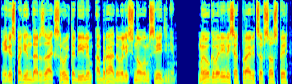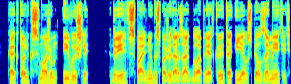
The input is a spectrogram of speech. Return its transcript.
и господин Дарзак с Рультабилем обрадовались новым сведениям. Мы уговорились отправиться в Соспель, как только сможем, и вышли. Дверь в спальню госпожи Дарзак была приоткрыта, и я успел заметить,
